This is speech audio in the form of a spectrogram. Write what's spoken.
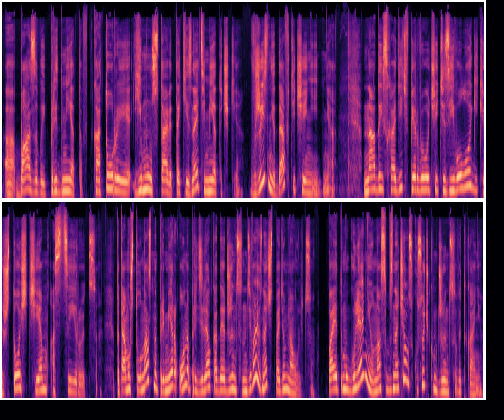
базовый предметов, которые ему ставят такие, знаете, меточки в жизни, да, в течение дня, надо исходить в первую очередь из его логики, что с чем ассоциируется. Потому что у нас, например, он определял, когда я джинсы надеваю, значит, пойдем на улицу. Поэтому гуляние у нас обозначалось кусочком джинсовой ткани.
